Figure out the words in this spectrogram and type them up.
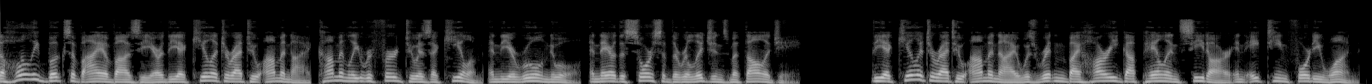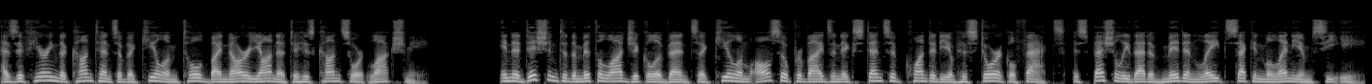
The holy books of Ayavazhi are the Akilathirattu Ammanai commonly referred to as Akilam and the Arul Nul, and they are the source of the religion's mythology. The Akilathirattu Ammanai was written by Hari Gopalan Sidar in 1841, as if hearing the contents of Akilam told by Narayana to his consort Lakshmi. In addition to the mythological events Akilam also provides an extensive quantity of historical facts, especially that of mid and late 2nd millennium CE.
